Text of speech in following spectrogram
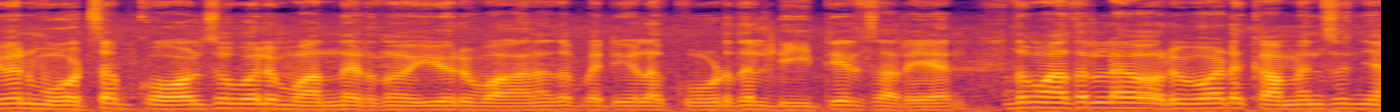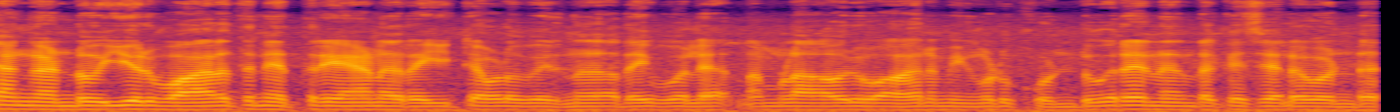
ഈവൻ വാട്സപ്പ് കോൾസ് പോലും വന്നിരുന്നു ഈ ഒരു വാഹനത്തെ പറ്റിയുള്ള കൂടുതൽ ഡീറ്റെയിൽസ് അറിയാൻ. അതുമാത്രമല്ല ഒരുപാട് കമൻസും ഞാൻ കണ്ടു. ഈ ഒരു വാഹനത്തിന് എത്രയാണ് റേറ്റ് അവിടെ വരുന്നത്? അതേപോലെ നമ്മൾ ആ ഒരു വാഹനം ഇങ്ങോട്ട് കൊണ്ടുവരാൻ എന്തൊക്കെ ചിലവുണ്ട്?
